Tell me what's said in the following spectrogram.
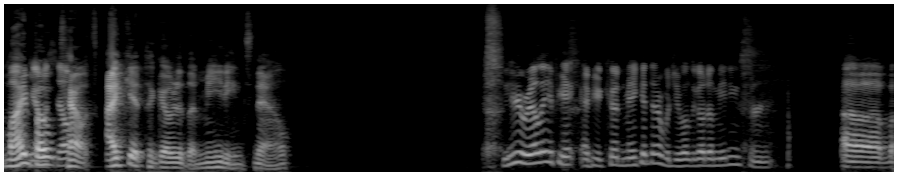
my but vote still- counts. I get to go to the meetings now. Do you really? If you if you could make it there, would you be able to go to meetings? Or... Um,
